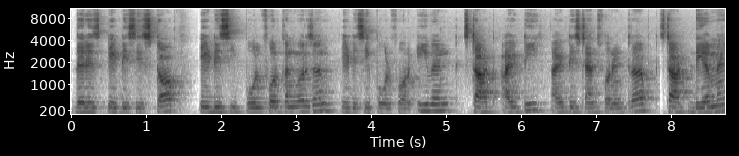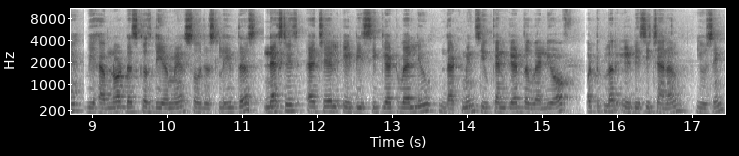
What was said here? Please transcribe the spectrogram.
There is adc stop ADC poll for conversion, ADC poll for event, start IT, IT stands for interrupt, start DMA, we have not discussed DMA so just leave this. Next is HAL ADC get value, that means you can get the value of particular ADC channel using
